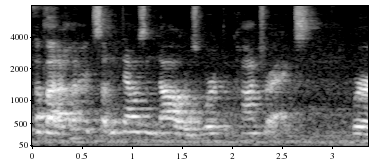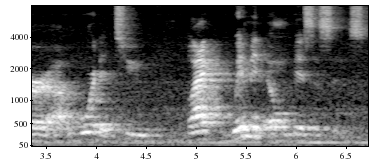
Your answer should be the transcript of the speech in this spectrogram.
about 100 something thousand dollars worth of contracts were uh, awarded to black women-owned businesses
